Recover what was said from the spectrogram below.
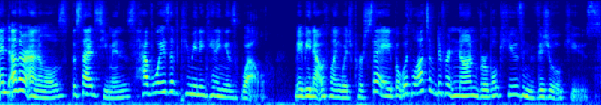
And other animals, besides humans, have ways of communicating as well. Maybe not with language per se, but with lots of different nonverbal cues and visual cues,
